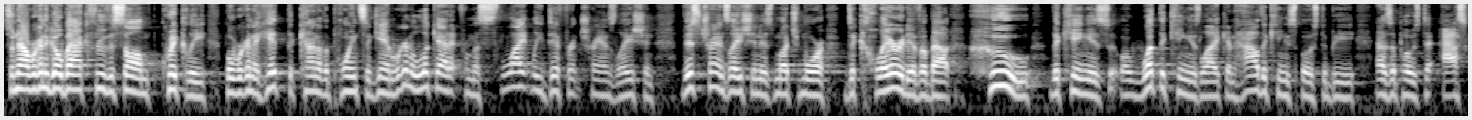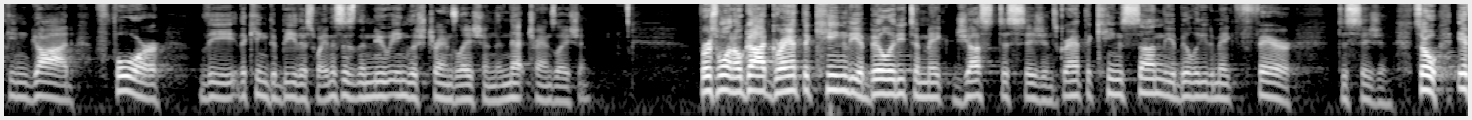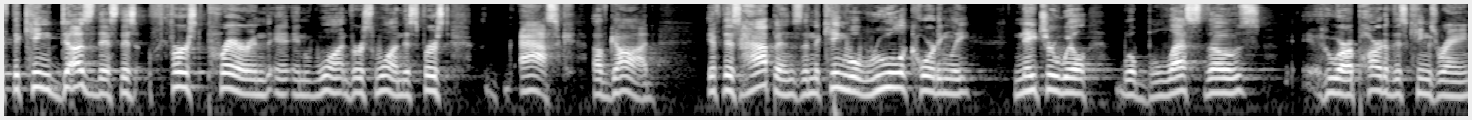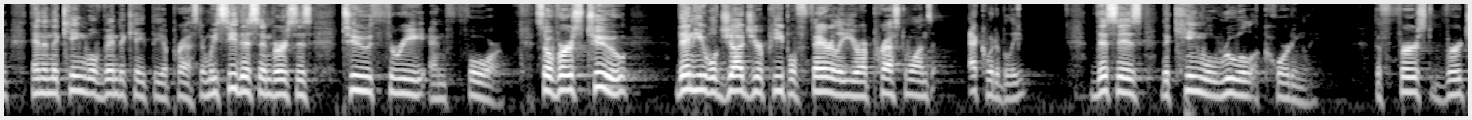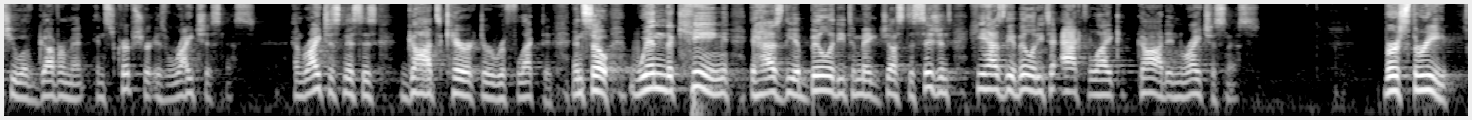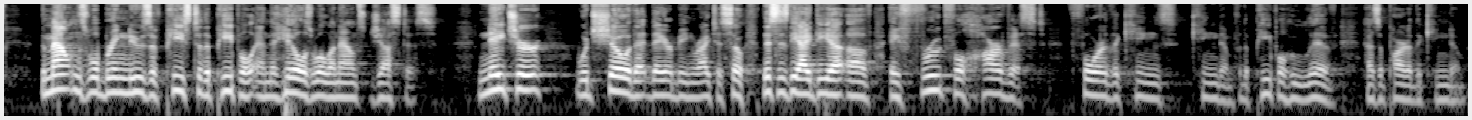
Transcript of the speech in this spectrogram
So now we're going to go back through the psalm quickly, but we're going to hit the kind of the points again. We're going to look at it from a slightly different translation. This translation is much more declarative about who the king is, or what the king is like, and how the king is supposed to be, as opposed to asking God for the, the king to be this way. And this is the New English translation, the net translation. Verse 1 Oh God, grant the king the ability to make just decisions. Grant the king's son the ability to make fair decision. So if the king does this, this first prayer in, in one, verse 1, this first ask of God, if this happens, then the king will rule accordingly. Nature will, will bless those who are a part of this king's reign, and then the king will vindicate the oppressed. And we see this in verses 2, 3, and 4. So, verse 2 then he will judge your people fairly, your oppressed ones equitably. This is the king will rule accordingly. The first virtue of government in Scripture is righteousness. And righteousness is God's character reflected. And so when the king has the ability to make just decisions, he has the ability to act like God in righteousness. Verse 3 The mountains will bring news of peace to the people, and the hills will announce justice. Nature would show that they are being righteous. So, this is the idea of a fruitful harvest for the king's kingdom, for the people who live as a part of the kingdom.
